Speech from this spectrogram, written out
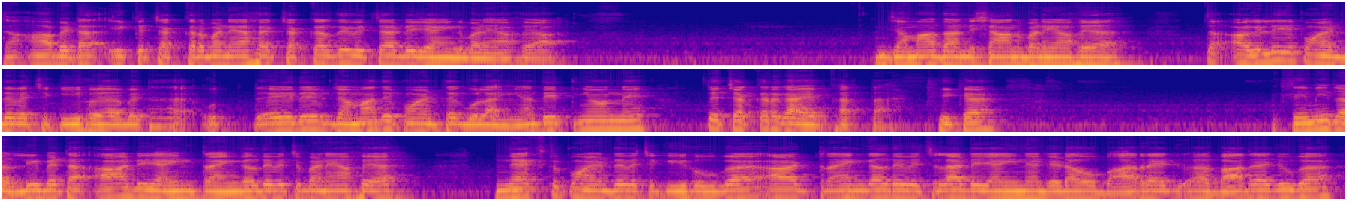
ਤਾਂ ਆ ਬੇਟਾ ਇੱਕ ਚੱਕਰ ਬਣਿਆ ਹੈ ਚੱਕਰ ਦੇ ਵਿੱਚ ਆ ਡਿਜ਼ਾਈਨ ਬਣਿਆ ਹੋਇਆ। ਜਮਾ ਦਾ ਨਿਸ਼ਾਨ ਬਣਿਆ ਹੋਇਆ। ਤਾਂ ਅਗਲੇ ਪੁਆਇੰਟ ਦੇ ਵਿੱਚ ਕੀ ਹੋਇਆ ਬੇਟਾ? ਉੱਤੇ ਇਹਦੇ ਜਮਾ ਦੇ ਪੁਆਇੰਟ ਤੇ ਗੁਲਾਈਆਂ ਦਿੱਤੀਆਂ ਉਹਨੇ ਤੇ ਚੱਕਰ ਗਾਇਬ ਕਰਤਾ। ਠੀਕ ਹੈ? ਸਿਮਿਲਰਲੀ ਬੇਟਾ, ਆ ਡਿਜ਼ਾਈਨ ਟ੍ਰਾਇੰਗਲ ਦੇ ਵਿੱਚ ਬਣਿਆ ਹੋਇਆ ਨੈਕਸਟ ਪੁਆਇੰਟ ਦੇ ਵਿੱਚ ਕੀ ਹੋਊਗਾ? ਆ ਟ੍ਰਾਇੰਗਲ ਦੇ ਵਿਚਲਾ ਡਿਜ਼ਾਈਨ ਹੈ ਜਿਹੜਾ ਉਹ ਬਾਹਰ ਰਹਿ ਜੂ- ਬਾਹਰ ਰਹਿ ਜਾਊਗਾ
